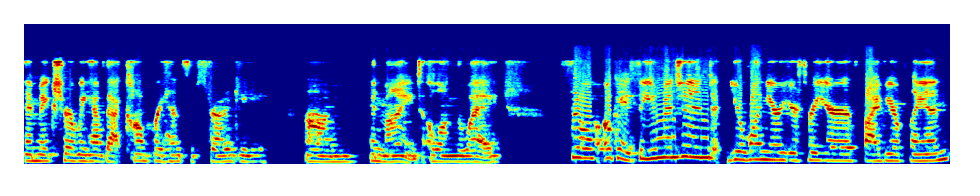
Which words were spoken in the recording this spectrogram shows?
and make sure we have that comprehensive strategy um, in mind along the way. So, okay, so you mentioned your one year, your three year, five year plan.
